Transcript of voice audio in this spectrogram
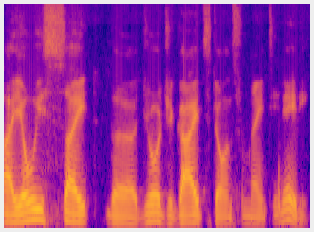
I always cite the Georgia Guidestones from 1980.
